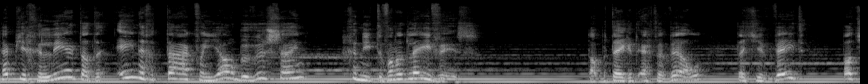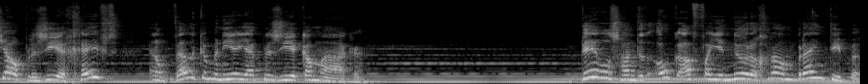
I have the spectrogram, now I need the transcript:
heb je geleerd dat de enige taak van jouw bewustzijn genieten van het leven is. Dat betekent echter wel dat je weet wat jouw plezier geeft en op welke manier jij plezier kan maken. Deels hangt het ook af van je neurogram breintype.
